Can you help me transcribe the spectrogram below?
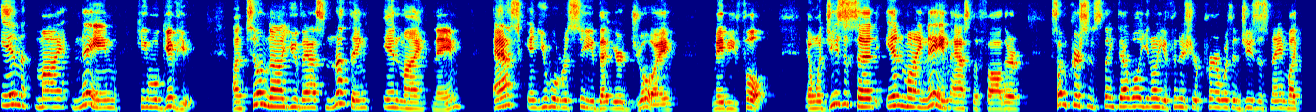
in my name, he will give you. Until now, you've asked nothing in my name. Ask and you will receive that your joy may be full. And when Jesus said, In my name, ask the Father, some Christians think that, well, you know, you finish your prayer with in Jesus' name, like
